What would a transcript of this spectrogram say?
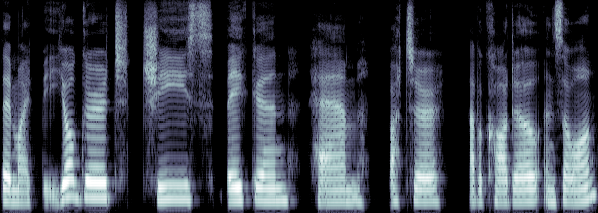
There might be yogurt, cheese, bacon, ham, butter, avocado, and so on.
